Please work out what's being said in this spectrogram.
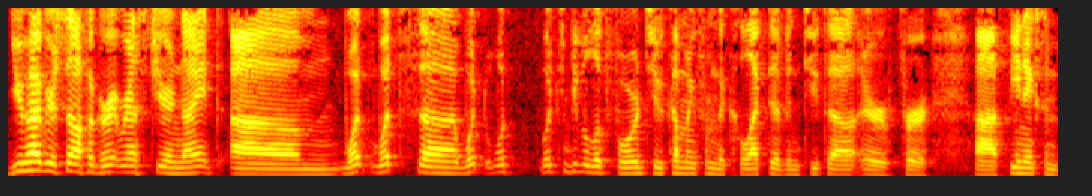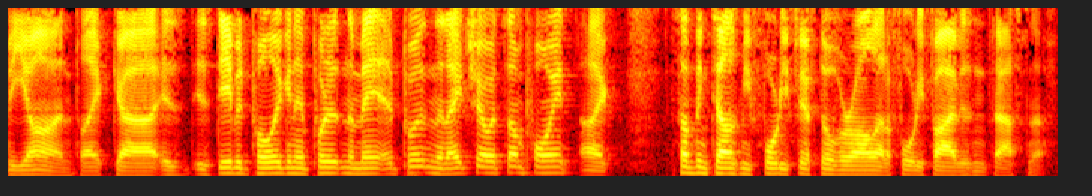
you have yourself a great rest of your night. Um, what what's uh, what what what can people look forward to coming from the collective in two thousand or for uh, Phoenix and beyond? Like, uh, is is David Pulley going to put it in the ma- put in the night show at some point? Like, something tells me forty fifth overall out of forty five isn't fast enough.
